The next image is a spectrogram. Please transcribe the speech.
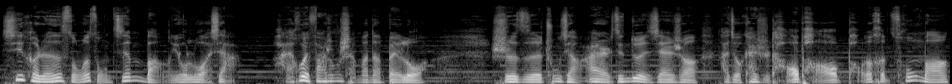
西克人耸了耸肩膀，又落下。还会发生什么呢？贝洛。狮子冲向埃尔金顿先生，他就开始逃跑，跑得很匆忙，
